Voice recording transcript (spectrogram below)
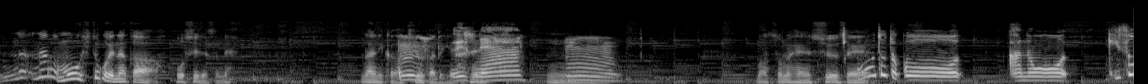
な、なんかもう一声なんか欲しいですね。何かが強化できうん。る、です。ね。う。うんん。まあその辺修正。もうちょっとこう、あの、基礎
